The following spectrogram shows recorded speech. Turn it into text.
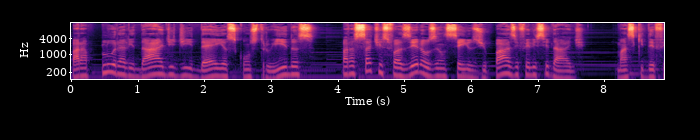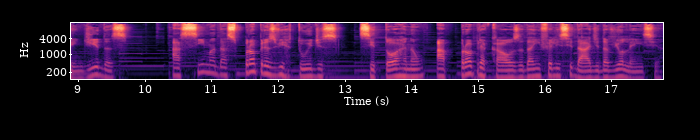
para a pluralidade de ideias construídas para satisfazer aos anseios de paz e felicidade, mas que defendidas acima das próprias virtudes se tornam a própria causa da infelicidade e da violência.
